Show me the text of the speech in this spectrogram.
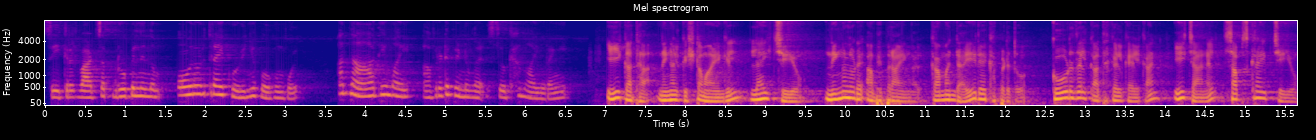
സീക്രട്ട് വാട്സപ്പ് ഗ്രൂപ്പിൽ നിന്നും ഓരോരുത്തരായി കൊഴിഞ്ഞു പോകുമ്പോൾ അന്ന് ആദ്യമായി അവരുടെ പെണ്ണുങ്ങൾ സുഖമായി ഉറങ്ങി ഈ കഥ നിങ്ങൾക്കിഷ്ടമായെങ്കിൽ ലൈക്ക് ചെയ്യൂ. നിങ്ങളുടെ അഭിപ്രായങ്ങൾ കമന്റായി രേഖപ്പെടുത്തൂ. കൂടുതൽ കഥകൾ കേൾക്കാൻ ഈ ചാനൽ സബ്സ്ക്രൈബ് ചെയ്യൂ.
